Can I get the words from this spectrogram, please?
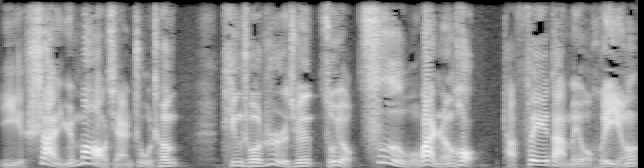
以善于冒险著称。听说日军足有四五万人后，他非但没有回营，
